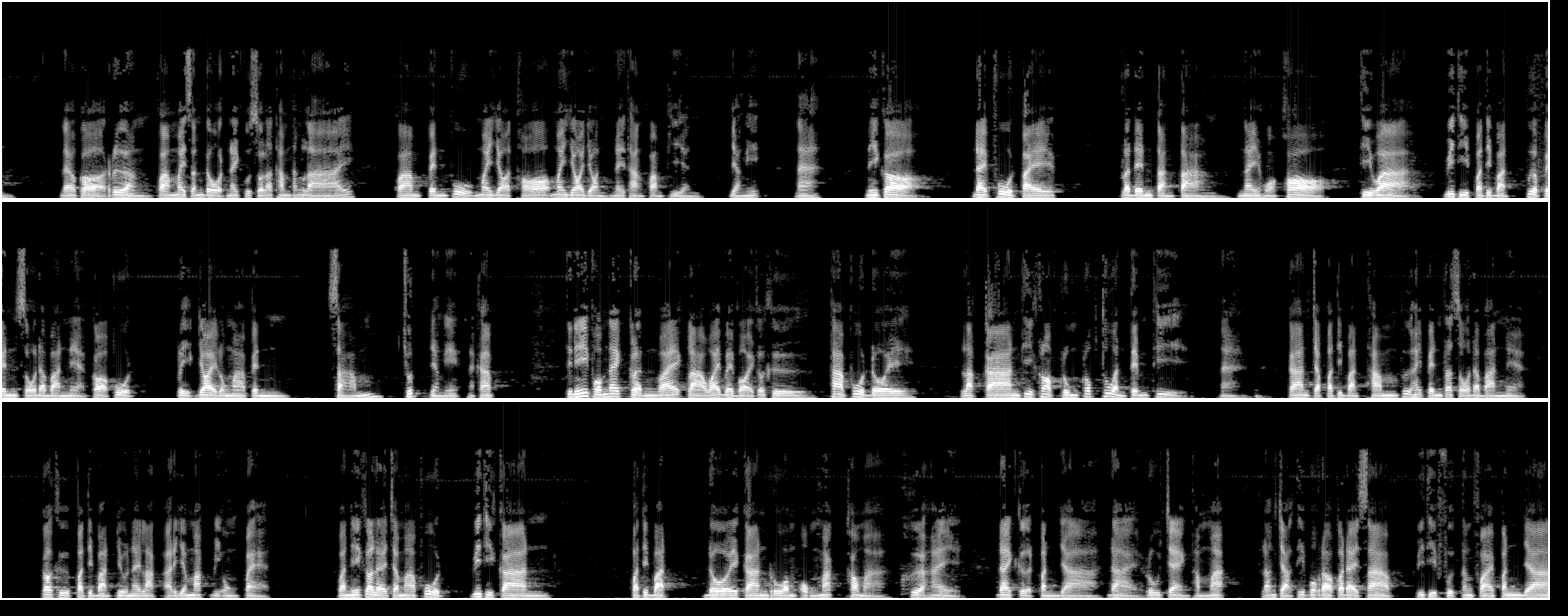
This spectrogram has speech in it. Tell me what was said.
แล้วก็เรื่องความไม่สันโดษในกุศลธรรมทั้งหลาย ความเป็นผู้ไม่ย่อท้อไม่ย่อหย่อนในทางความเพียร อย่างนี้นะนี่ก็ได้พูดไปประเด็นต่างๆ ในหัวข้อที่ว่าวิธีปฏิบัติเพื่อเป็นโสดาบันเนี่ยก็พูดปลีกย่อยลงมาเป็นสามชุดอย่างนี้นะครับ ทีนี้ผมได้เกริ่นไว้กล่าวไว้บ่อยๆ ก็คือ ถ้าพูดโดยหลักการที่ครอบคลุมครบถ้วนเต็มที่นะการจะปฏิบัติธรรมเพื่อให้เป็นพระโสดาบันเนี่ยก็คือปฏิบัติอยู่ในหลักอริยมรรคมีองค์แปดวันนี้ก็เลยจะมาพูดวิธีการปฏิบัติโดยการรวมองค์มรรคเข้ามา เพื่อให้ได้เกิดปัญญาได้รู้แจ้งธรรมะ หลังจากที่พวกเราก็ได้ทราบวิธีฝึกทั้งฝ่ายปัญญา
